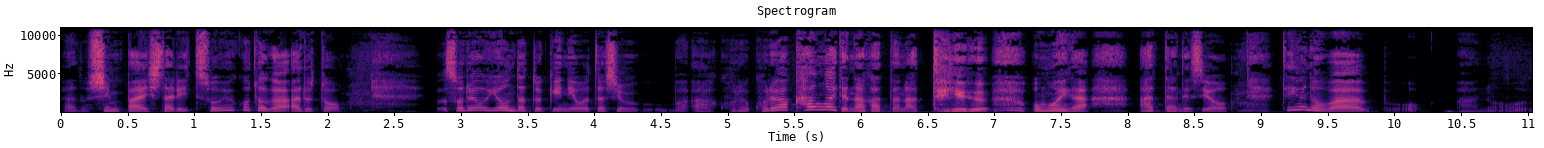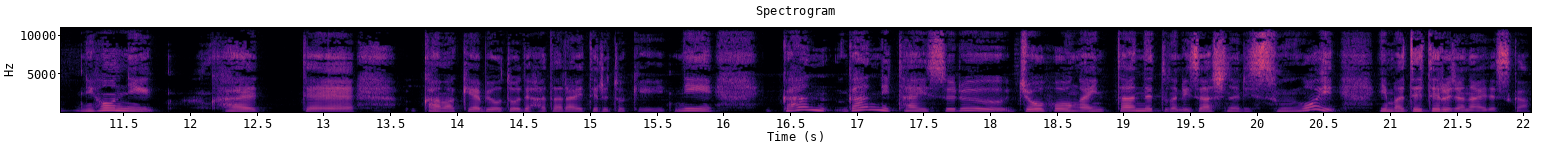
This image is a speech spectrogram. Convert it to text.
あの心配したり、そういうことがあると、それを読んだ時に私、あ、これ、これは考えてなかったなっていう 思いがあったんですよ。っていうのは、あの、日本に帰って、緩和ケア病棟で働いてる時に、がん、がんに対する情報がインターネットなり雑誌なりすごい今出てるじゃないですか。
